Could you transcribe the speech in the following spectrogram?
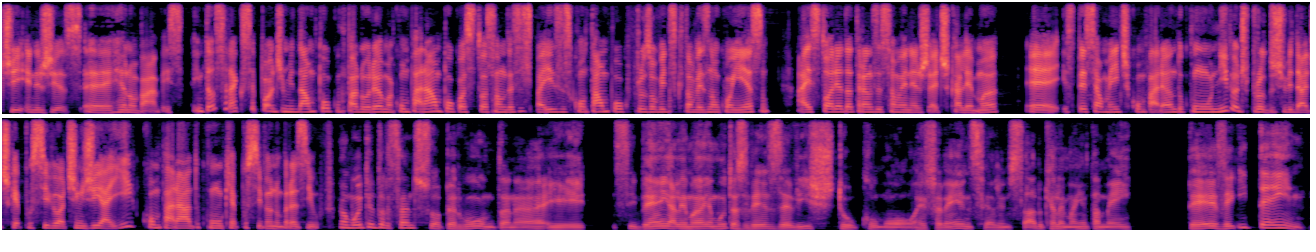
de energias é, renováveis. Então, será que você pode me dar um pouco um panorama, comparar um pouco a situação desses países, contar um pouco para os ouvintes que talvez não conheçam a história da transição energética alemã é, especialmente comparando com o nível de produtividade que é possível atingir aí, comparado com o que é possível no Brasil? É muito interessante sua pergunta, né? E se bem a Alemanha muitas vezes é visto como referência, a gente sabe que a Alemanha também teve e tem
